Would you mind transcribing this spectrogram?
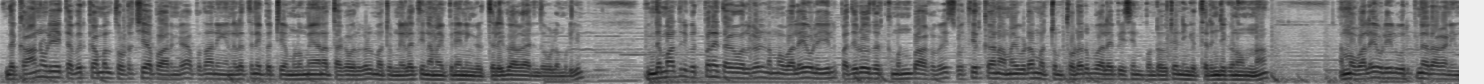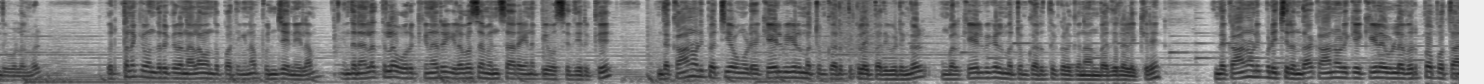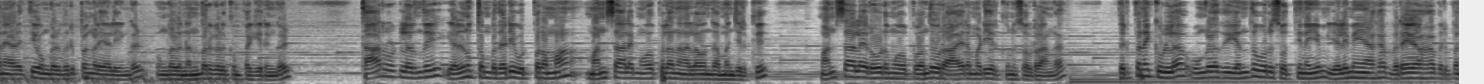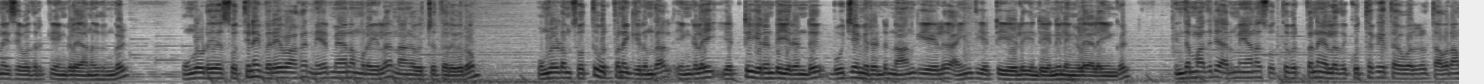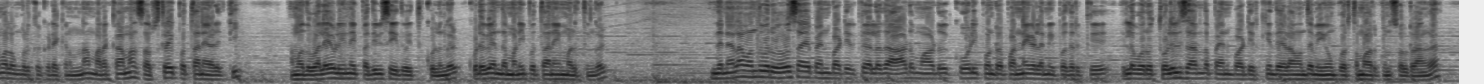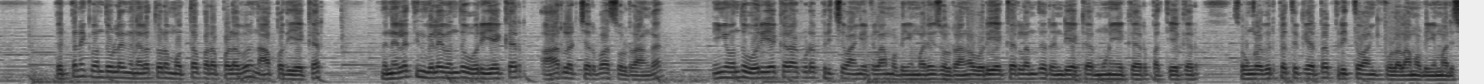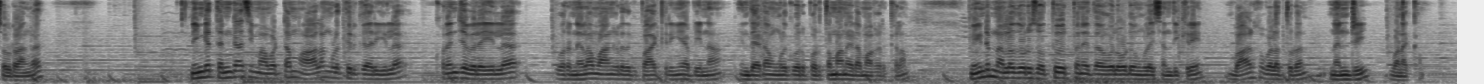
இந்த காணொலியை தவிர்க்காமல் தொடர்ச்சியாக பாருங்கள் அப்போ தான் நீங்கள் நிலத்தினை பற்றிய முழுமையான தகவல்கள் மற்றும் நிலத்தின் அமைப்பினை நீங்கள் தெளிவாக அறிந்து கொள்ள முடியும். இந்த மாதிரி விற்பனை தகவல்கள் நம்ம வலையொலியில் பதிவிடுவதற்கு முன்பாகவே சொத்திற்கான அமைவிடம் மற்றும் தொடர்பு அலைபேசியின் போன்றவற்றை நீங்கள் தெரிஞ்சுக்கணும்னா நம்ம வலையொலியில் உறுப்பினராக அணிந்து கொள்ளுங்கள். விற்பனைக்கு வந்திருக்கிற நிலம் வந்து பார்த்தீங்கன்னா புஞ்சை நிலம். இந்த நிலத்தில் ஒரு கிணறு இலவச மின்சார இணைப்பு வசதி இருக்குது இந்த காணொளி பற்றிய உங்களுடைய கேள்விகள் மற்றும் கருத்துக்களை பதிவிடுங்கள். உங்கள் கேள்விகள் மற்றும் கருத்துக்களுக்கு நான் பதிலளிக்கிறேன் இந்த காணொளி பிடிச்சிருந்தா காணொளிக்கு கீழே உள்ள விருப்ப பொத்தானை அழுத்தி உங்கள் விருப்பங்களை அழியுங்கள். உங்கள் நண்பர்களுக்கும் பகிருங்கள். தார் ரோட்லேருந்து எழுநூற்றம்பது எழுநூத்தம்பது அடி உட்புறமாக மண் சாலை முகப்பில் அந்த நிலம் வந்து அமைஞ்சிருக்கு. மண் சாலை ரோடு முகப்பு வந்து ஒரு ஆயிரம் அடி இருக்குன்னு சொல்கிறாங்க விற்பனைக்குள்ள உங்களது எந்த ஒரு சொத்தினையும் எளிமையாக விரைவாக விற்பனை செய்வதற்கு எங்களை அணுகுங்கள். உங்களுடைய சொத்தினை விரைவாக நேர்மையான முறையில் நாங்கள் விற்று தருகிறோம். உங்களிடம் சொத்து விற்பனைக்கு இருந்தால் எங்களை எட்டு இரண்டு இரண்டு பூஜ்ஜியம் இரண்டு நான்கு ஏழு ஐந்து எட்டு ஏழு என்ற எண்ணில் எங்களை அழையுங்கள். இந்த மாதிரி அருமையான சொத்து விற்பனை அல்லது குத்தகை தகவல்கள் தவறாமல் உங்களுக்கு கிடைக்கணும்னா மறக்காமல் சப்ஸ்கிரைப் பொத்தானை அழுத்தி நமது வலையொலியினை பதிவு செய்து வைத்துக் கொள்ளுங்கள். கூடவே அந்த மணி பொத்தானையும் அழுத்துங்கள். இந்த நிலம் வந்து ஒரு விவசாய பயன்பாட்டிற்கு அல்லது ஆடு மாடு கோழி போன்ற பண்ணைகள் அமைப்பதற்கு இல்லை ஒரு தொழில் சார்ந்த பயன்பாட்டிற்கு இந்த இடம் வந்து மிகவும் பொருத்தமாக இருக்கும்னு சொல்கிறாங்க விற்பனைக்கு வந்துள்ள இந்த நிலத்தோட மொத்த பரப்பளவு நாற்பது ஏக்கர். இந்த நிலத்தின் விலை வந்து ஒரு ஏக்கர் ஆறு லட்ச ரூபாய் சொல்கிறாங்க நீங்கள் வந்து ஒரு ஏக்கராக கூட பிரித்து வாங்கிக்கலாம் அப்படிங்கிற மாதிரியும் சொல்கிறாங்க ஒரு ஏக்கர்லேருந்து ரெண்டு ஏக்கர் மூணு ஏக்கர் பத்து ஏக்கர். ஸோ உங்கள் விருப்பத்துக்கு ஏற்ப பிரித்து வாங்கி கொள்ளலாம் அப்படிங்கிற மாதிரி சொல்கிறாங்க நீங்கள் தென்காசி மாவட்டம் ஆலங்குளத்திற்கு அருகில் குறைஞ்ச விலையில் ஒரு நிலம் வாங்குறதுக்கு பார்க்குறீங்க அப்படின்னா இந்த இடம் உங்களுக்கு ஒரு பொருத்தமான இடமாக இருக்கலாம். மீண்டும் நல்லதொரு சொத்து விற்பனை தகவலோடு உங்களை சந்திக்கிறேன். வாழ்க வளத்துடன். நன்றி. வணக்கம்.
